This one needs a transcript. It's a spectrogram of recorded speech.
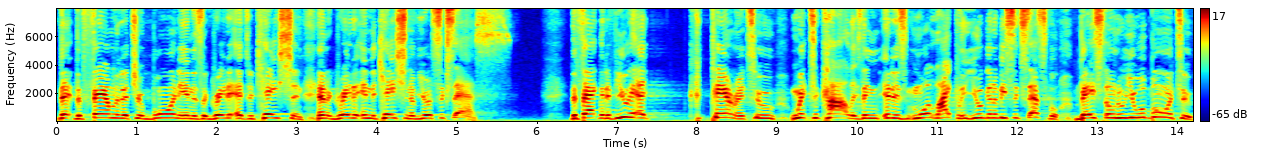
that the family that you're born in is a greater education and a greater indication of your success? The fact that if you had parents who went to college, then it is more likely you're going to be successful based on who you were born to.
